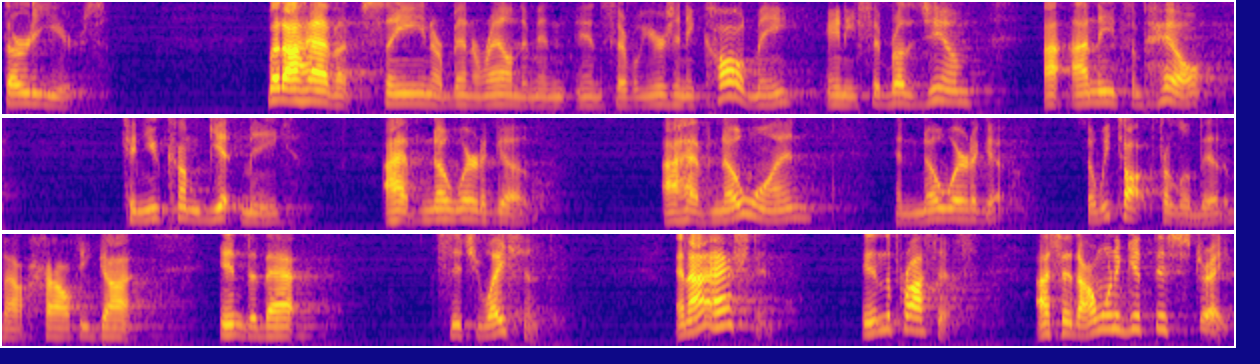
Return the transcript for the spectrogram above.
30 years. But I haven't seen or been around him in, in several years. And he called me and he said, Brother Jim, I, I need some help. Can you come get me? I have nowhere to go. I have no one and nowhere to go. So we talked for a little bit about how he got into that situation. And I asked him in the process, I said, I want to get this straight.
